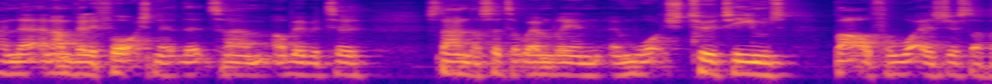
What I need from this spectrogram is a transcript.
and uh, and I'm very fortunate that um, I'll be able to stand or sit at Wembley and, and watch two teams battle for what is just a,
